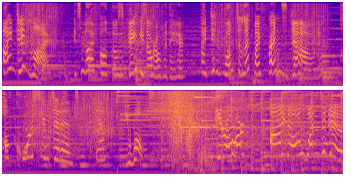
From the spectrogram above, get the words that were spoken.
I did lie. It's my fault those babies are over there. I didn't want to let my friends down. Of course you didn't, and you won't. Hero Hearts, I know what to do!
